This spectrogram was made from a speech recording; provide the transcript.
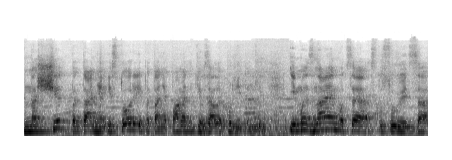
на щит питання історії, питання пам'ятників взяли політики. І ми знаємо, це стосується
